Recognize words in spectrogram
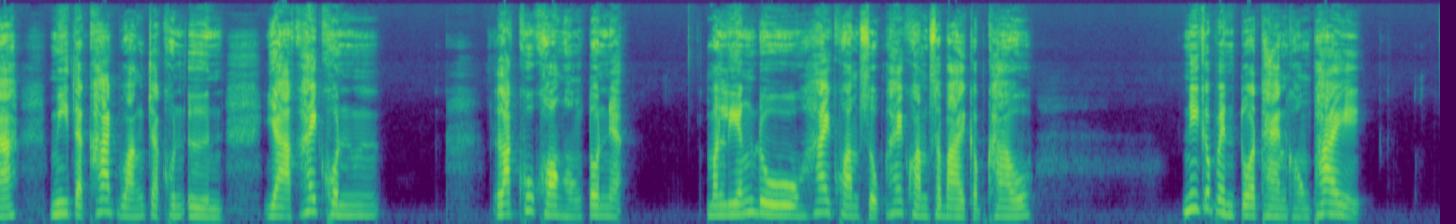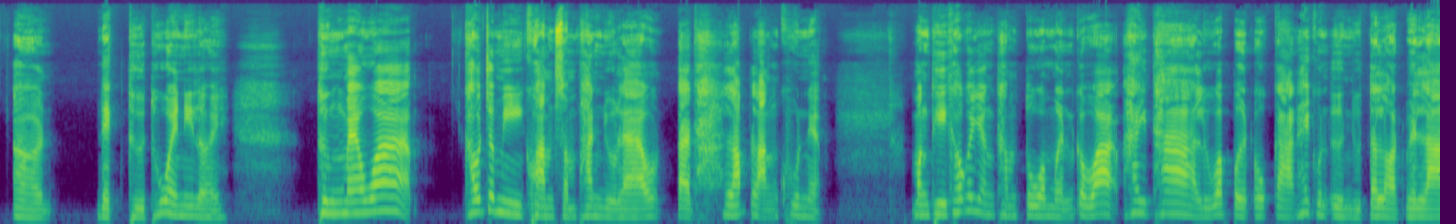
นะ มีแต่คาดหวังจากคนอื่น อยากให้คนรักคู่ครองของตนเนี่ยมาเลี้ยงดูให้ความสุขให้ความสบายกับเขา นี่ก็เป็นตัวแทนของไพ่เด็กถือถ้วยนี่เลย ถึงแม้ว่าเขาจะมีความสัมพันธ์อยู่แล้ว แต่รับหลังคุณเนี่ย บางทีเขาก็ยังทำตัวเหมือนกับว่าให้ท่าหรือว่าเปิดโอกาสให้คนอื่นอยู่ตลอดเวลา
